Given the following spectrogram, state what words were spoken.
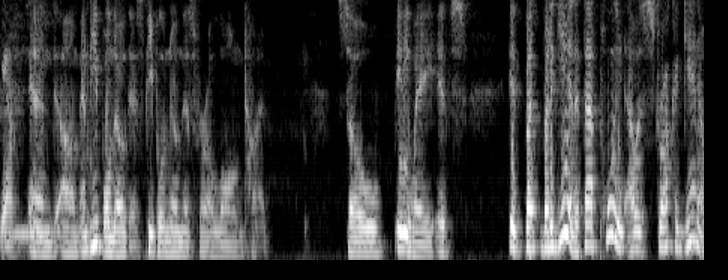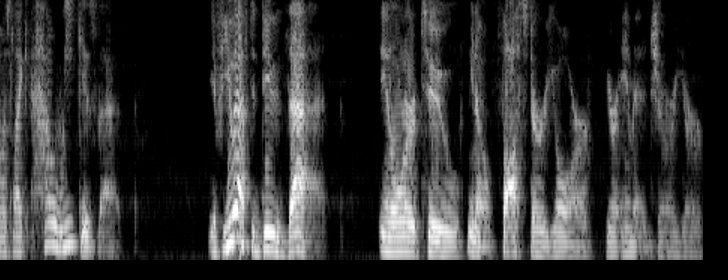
Yeah. and um, and people know this. People have known this for a long time. So anyway, it's it. But but again, at that point, I was struck again. I was like, how weak is that? If you have to do that in order to you know foster your your image or your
